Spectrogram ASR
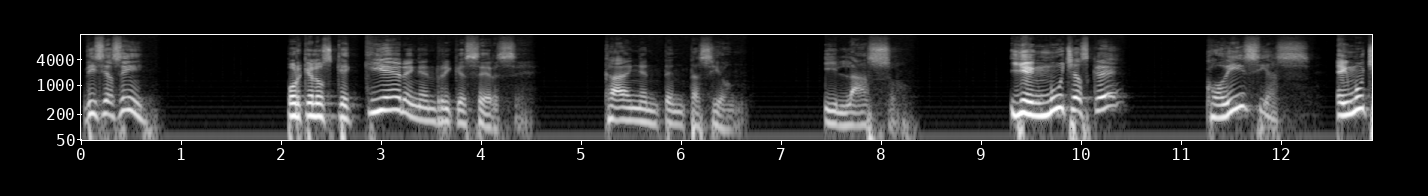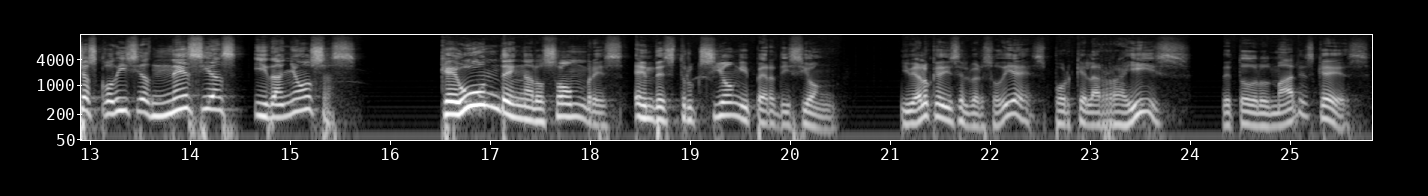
dice así, porque los que quieren enriquecerse caen en tentación y lazo. Y en muchas qué? Codicias en muchas codicias necias y dañosas que hunden a los hombres en destrucción y perdición. Y vea lo que dice el verso 10, porque la raíz de todos los males. ¿Qué es?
